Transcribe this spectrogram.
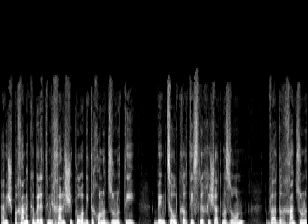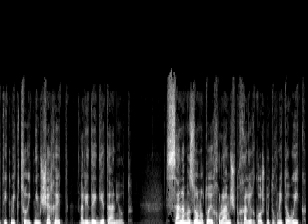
המשפחה מקבלת תמיכה לשיפור הביטחון התזונתי באמצעות כרטיס לרכישת מזון, והדרכה תזונתית מקצועית נמשכת על ידי דיאטניות. סל המזון אותו יכולה המשפחה לרכוש בתוכנית הוויק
